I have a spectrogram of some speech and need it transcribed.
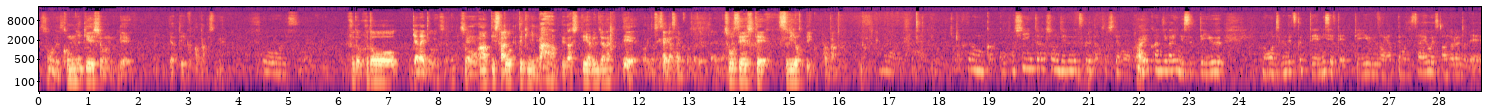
そうです、ね、コミュニケーションでやっていくパターンですね。そうですね。不動不動じゃないってことですよね。そのアーティスト的にバーンって出してやるんじゃなくて俺の世界が最高だぜみたいな調整してすり寄っていくパターンそうですね結局なんかこう欲しいインタラクションを自分で作れたとしてもこはいういう感じがいいんですっていうのを自分で作って見せてっていうのをやっても実際 iOS と Android で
